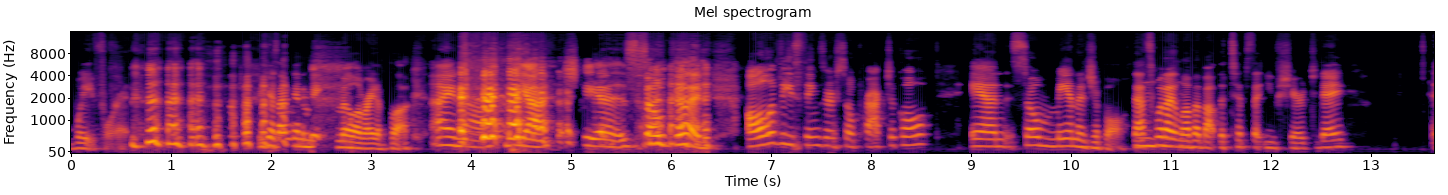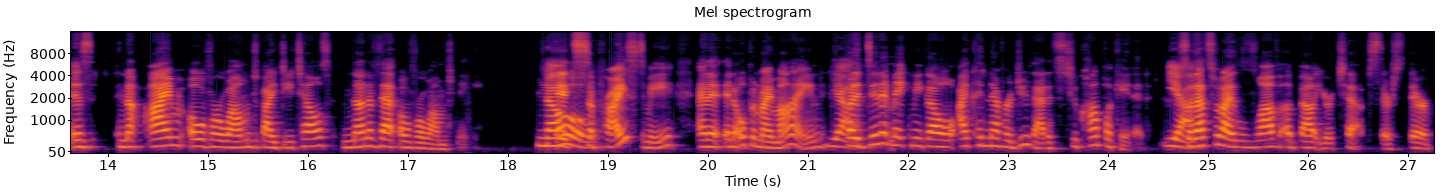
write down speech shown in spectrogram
wait for it. Because i'm going to make camilla write a book. I know. Yeah she is. So good. All of these things are so practical and so manageable. That's mm-hmm. what i mm-hmm. love about the tips that you've shared today is not, i'm overwhelmed by details. None of that overwhelmed me no. It surprised me and it, it opened my mind. Yeah. But it didn't make me go, I could never do that. It's too complicated. Yeah. So that's what I love about your tips. There's there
